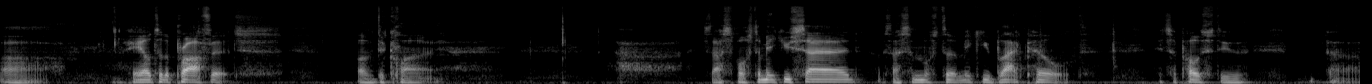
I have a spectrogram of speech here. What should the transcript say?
uh, hail to the prophet of decline. Not supposed to make you sad. It's not supposed to make you black pilled. It's supposed to uh,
